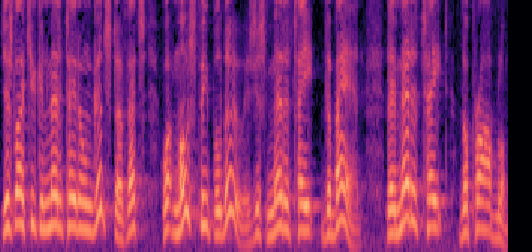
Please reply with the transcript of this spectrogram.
just like you can meditate on good stuff. That's what most people do, is just meditate the bad. They meditate the problem.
